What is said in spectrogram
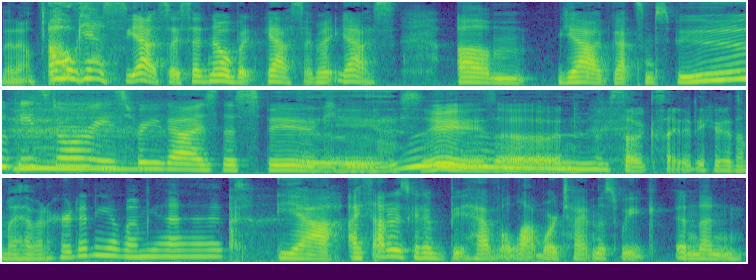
announcement? Oh yes, yes. I said no, but yes, I meant yes. Um, yeah, I've got some spooky stories for you guys this spooky season. I'm so excited to hear them. I haven't heard any of them yet. Yeah, I thought I was gonna be, have a lot more time this week, and then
